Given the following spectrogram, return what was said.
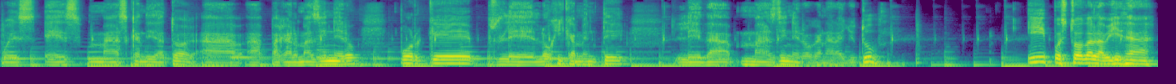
pues es más candidato a, pagar más dinero porque pues, le, lógicamente le da más dinero ganar a YouTube. Y pues toda la vida,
